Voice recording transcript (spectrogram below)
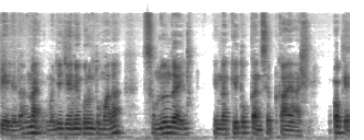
केलेला नाही. म्हणजे जेणेकरून तुम्हाला समजून जाईल की नक्की तो कन्सेप्ट काय आहे. ओके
